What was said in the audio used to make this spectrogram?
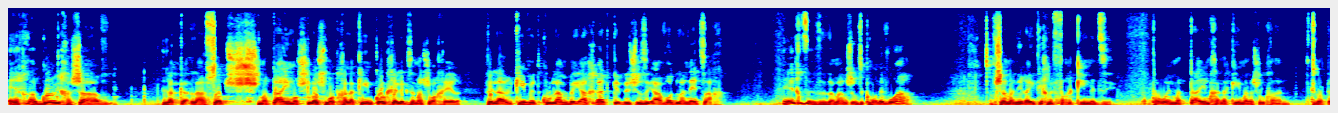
איך הגוי חשב. לעשות 200 או 300 חלקים, כל חלק זה משהו אחר, ולהרכיב את כולם ביחד כדי שזה יעבוד לנצח. איך זה? זה דבר ש... זה כמו נבואה. עכשיו אני ראיתי איך מפרקים את זה. אתה רואה 200 חלקים על השולחן. כאילו, אתה,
